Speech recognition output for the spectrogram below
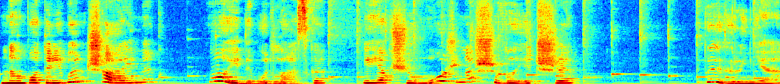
Нам потрібен чайник. Вийди, будь ласка, і якщо можна швидше. Тигриня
